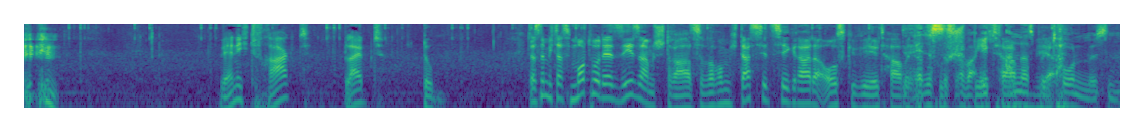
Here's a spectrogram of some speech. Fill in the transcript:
wer nicht fragt, bleibt dumm. Das ist nämlich das Motto der Sesamstraße, warum ich das jetzt hier gerade ausgewählt habe. Du hättest das aber echt später anders mehr. betonen müssen.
